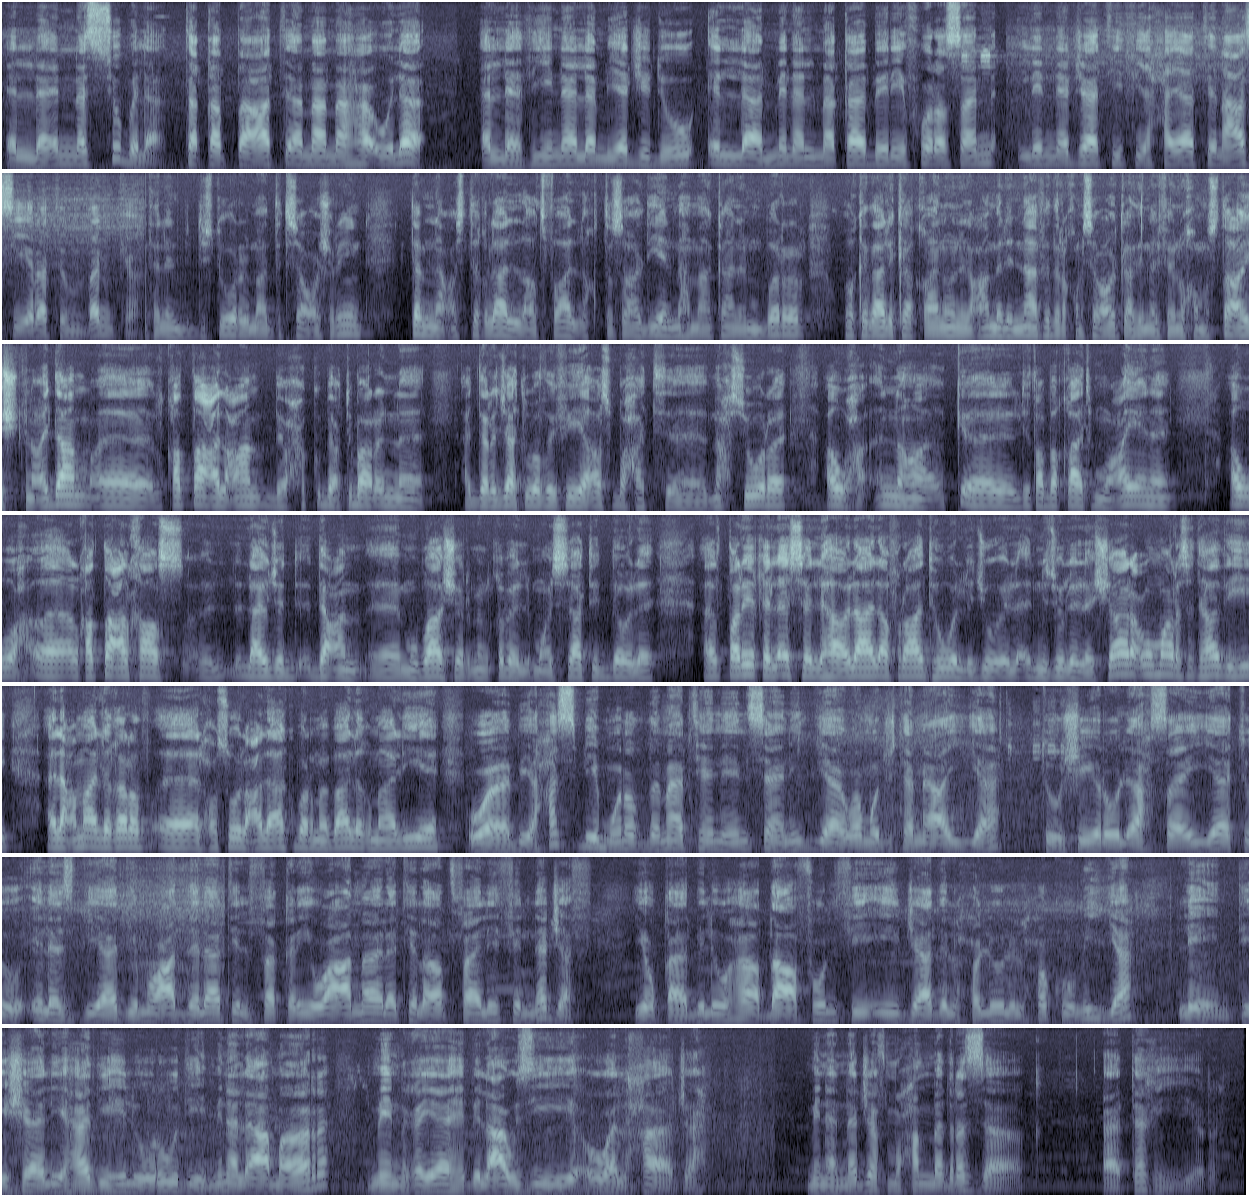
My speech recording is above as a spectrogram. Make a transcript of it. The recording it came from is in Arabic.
إلا أن السبل تقطعت أمام هؤلاء الذين لم يجدوا إلا من المقابر فرصا للنجاة في حياة عسيرة ضنكة مثلا بالدستور المادة 29 تمنع استغلال الأطفال اقتصاديا مهما كان المبرر وكذلك قانون العمل النافذ رقم 37 2015 انعدام آه، القطاع العام باعتبار أن الدرجات الوظيفية أصبحت آه، محسورة أو أنها آه، لطبقات معينة أو القطاع الخاص لا يوجد دعم مباشر من قبل مؤسسات الدولة، الطريق الأسهل لهؤلاء الأفراد هو اللجوء النزول إلى الشارع وممارسة هذه الأعمال لغرض الحصول على أكبر مبالغ مالية. وبحسب منظمات إنسانية ومجتمعية تشير الإحصائيات إلى ازدياد معدلات الفقر وعمالة الأطفال في النجف. يقابلها ضعف في إيجاد الحلول الحكومية لانتشال هذه الورود من الأعمار من غياهب العوز والحاجة. من النجف محمد رزاق التغيير.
